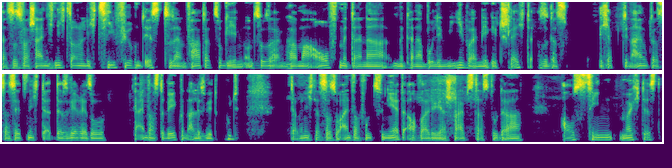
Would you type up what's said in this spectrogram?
dass es wahrscheinlich nicht sonderlich zielführend ist, zu deinem Vater zu gehen und zu sagen, hör mal auf mit deiner, mit deiner Bulimie, weil mir geht's schlecht. Also das, ich habe den Eindruck, dass das jetzt nicht, das wäre so der einfachste Weg und alles wird gut. Ich glaube nicht, dass das so einfach funktioniert, auch weil du ja schreibst, dass du da ausziehen möchtest.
